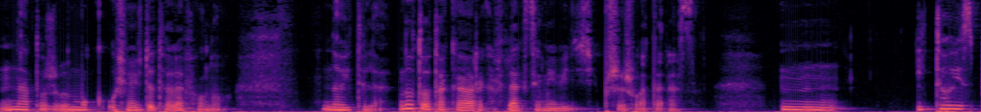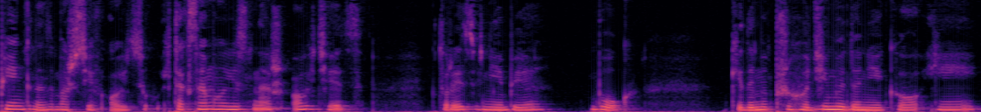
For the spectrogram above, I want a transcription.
na to, żeby mógł usiąść do telefonu. No i tyle. No to taka refleksja mi widzicie przyszła teraz. Mm, I to jest piękne, zobaczcie w Ojcu. I tak samo jest nasz Ojciec, który jest w niebie, Bóg. Kiedy my przychodzimy do Niego i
